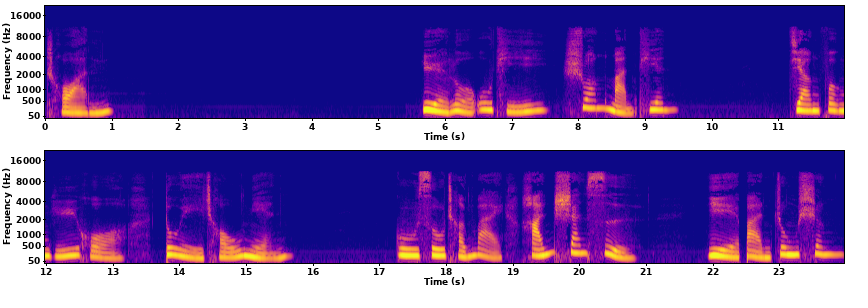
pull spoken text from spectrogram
船。月落乌啼霜满天，江枫渔火对愁眠。姑苏城外寒山寺，夜半钟声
